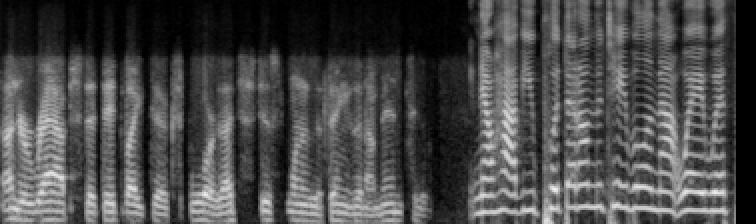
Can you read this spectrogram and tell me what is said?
under wraps that they'd like to explore. That's just one of the things that I'm into. Now, have you put that on the table in that way with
